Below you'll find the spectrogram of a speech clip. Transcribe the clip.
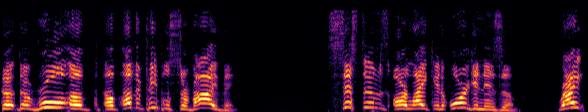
the, the rule of, of other people surviving? Systems are like an organism, right?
